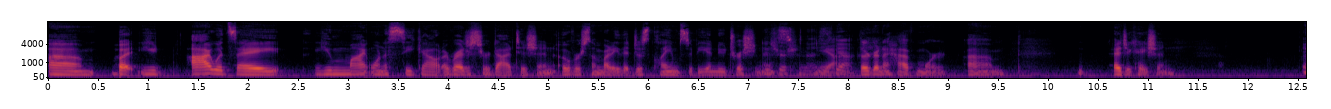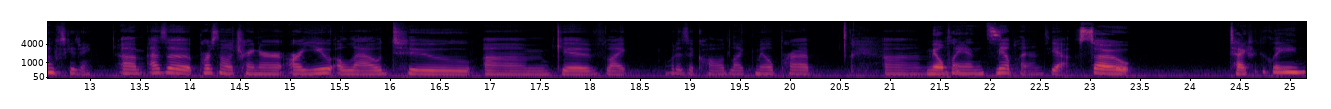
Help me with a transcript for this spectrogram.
Um, but you, I would say you might want to seek out a registered dietitian over somebody that just claims to be a nutritionist. Nutritionist, yeah, yeah. they're going to have more um, education. Oh, excuse me. Um, as a personal trainer, are you allowed to um, give like what is it called, like meal prep, um, Meal plans. meal plans? Yeah. So, technically,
